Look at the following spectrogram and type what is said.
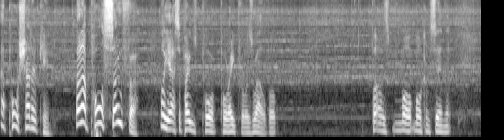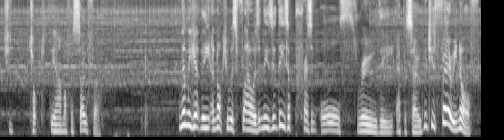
That poor Shadowkin. Oh, that poor sofa. Oh yeah, I suppose poor poor April as well, but but I was more more concerned that she chopped the arm off a sofa. And then we get the innocuous flowers, and these are, these are present all through the episode, which is fair enough.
